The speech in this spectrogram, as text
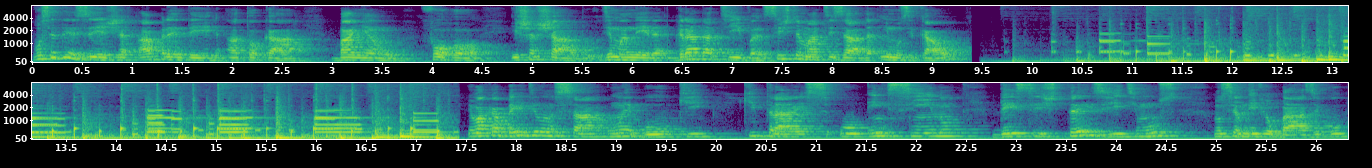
Você deseja aprender a tocar baião, forró e chachado de maneira gradativa, sistematizada e musical? Eu acabei de lançar um e-book que traz o ensino desses três ritmos no seu nível básico,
